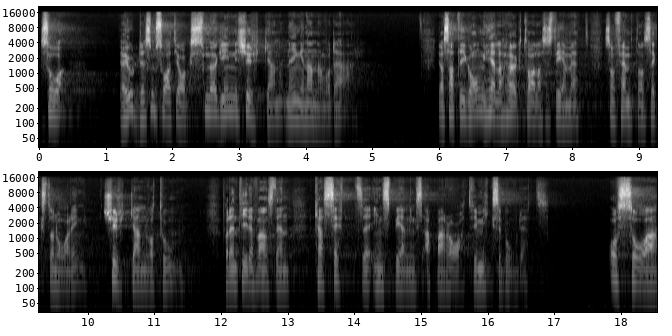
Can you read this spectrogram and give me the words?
Så jag gjorde som så att jag smög in i kyrkan när ingen annan var där. Jag satte igång hela högtalarsystemet som 15-16-åring. Kyrkan var tom. På den tiden fanns det en kassettinspelningsapparat vid mixerbordet. Och så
